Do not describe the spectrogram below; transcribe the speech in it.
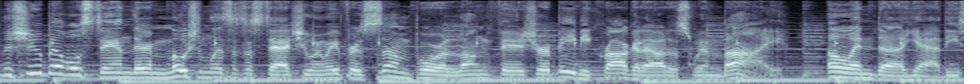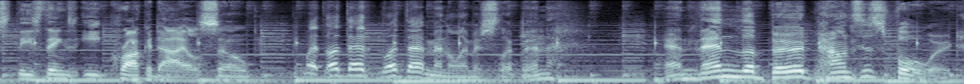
The shoe bill will stand there motionless as a statue and wait for some poor lungfish or baby crocodile to swim by. Oh, and uh, yeah, these these things eat crocodiles, so let, let that let that mental image slip in. And then the bird pounces forward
